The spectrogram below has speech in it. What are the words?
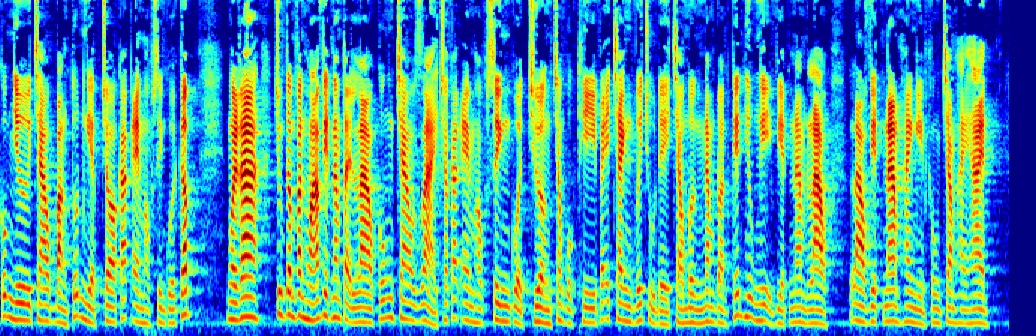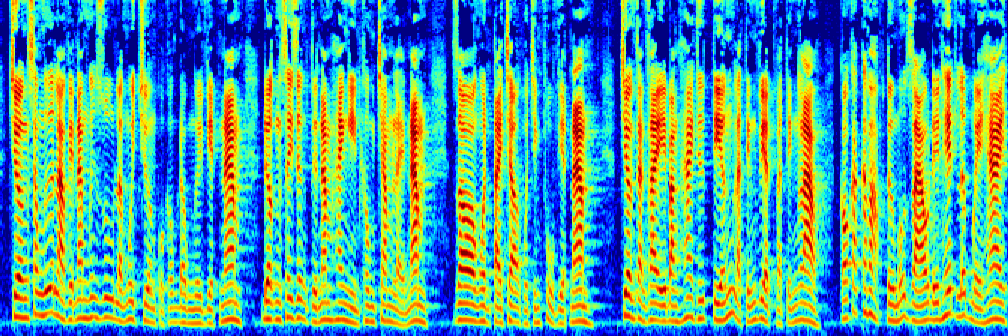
cũng như trao bằng tốt nghiệp cho các em học sinh cuối cấp. Ngoài ra, Trung tâm Văn hóa Việt Nam tại Lào cũng trao giải cho các em học sinh của trường trong cuộc thi vẽ tranh với chủ đề chào mừng năm đoàn kết hữu nghị Việt Nam Lào, Lào Việt Nam 2022. Trường song ngữ Lào Việt Nam Nguyễn Du là ngôi trường của cộng đồng người Việt Nam, được xây dựng từ năm 2005 do nguồn tài trợ của chính phủ Việt Nam. Trường giảng dạy bằng hai thứ tiếng là tiếng Việt và tiếng Lào. Có các cấp học từ mẫu giáo đến hết lớp 12.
